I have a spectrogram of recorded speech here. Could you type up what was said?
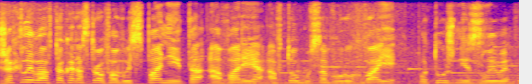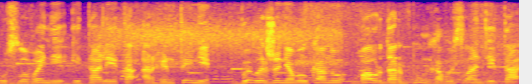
Жахлива автокатастрофа в Іспанії та аварія автобуса в Уругваї, потужні зливи у Словенії, Італії та Аргентині, виверження вулкану Баурдар-Бунга в Ісландії та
